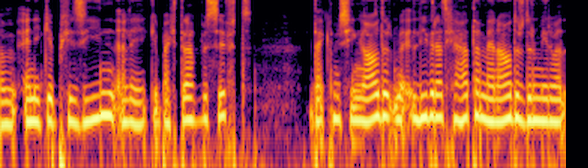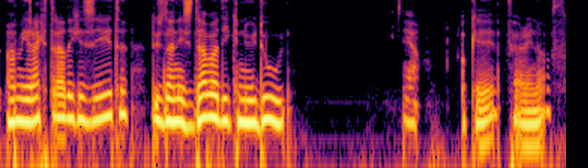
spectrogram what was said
Um, en ik heb gezien, allez, ik heb achteraf beseft dat ik misschien ouder, liever had gehad dat mijn ouders er meer, wat, meer achter hadden gezeten. Dus dan is dat wat ik nu doe. Ja. Oké, fair enough.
